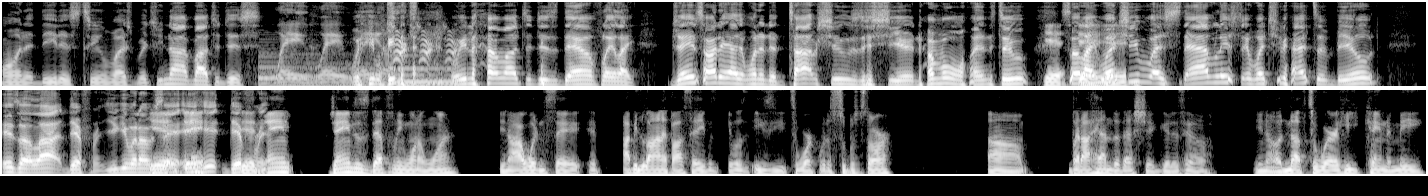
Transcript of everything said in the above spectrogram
on Adidas too much, but you're not about to just way, way, way. We, we not, we're not about to just downplay. Like James Harden had one of the top shoes this year, number one, too. Yeah. So like yeah, what yeah. you established and what you had to build is a lot different. You get what I'm yeah, saying? James, it hit different. James, James is definitely one on one. You know, I wouldn't say if I'd be lying if I said it was it was easy to work with a superstar. Um, but I handled that shit good as hell. You know, enough to where he came to me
